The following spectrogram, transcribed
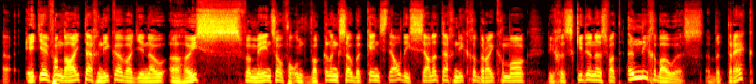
het jy van daai tegnieke wat jy nou 'n huis vir mense of 'n ontwikkeling sou bekendstel, dieselfde tegniek gebruik gemaak, die geskiedenis wat in die gebou is, 'n betrek,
